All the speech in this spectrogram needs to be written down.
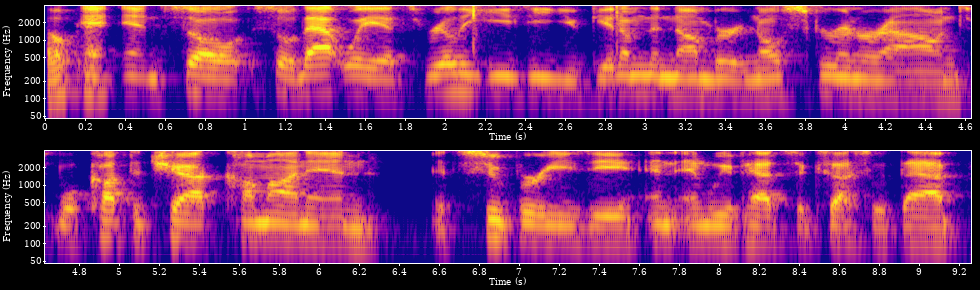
Okay. And, and so so that way it's really easy. You get them the number, no screwing around. We'll cut the check. Come on in. It's super easy, and and we've had success with that.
